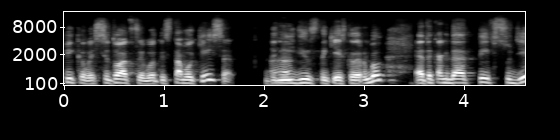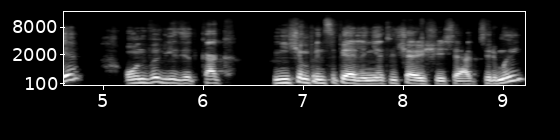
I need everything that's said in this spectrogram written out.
пиковые ситуации вот из того кейса, это ага. не единственный кейс, который был, это когда ты в суде, он выглядит как ничем принципиально не отличающийся от тюрьмы,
